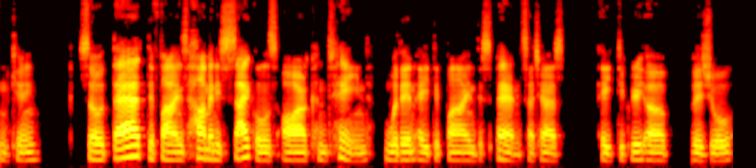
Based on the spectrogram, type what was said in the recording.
Okay, so that defines how many cycles are contained within a defined span, such as a degree of visual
